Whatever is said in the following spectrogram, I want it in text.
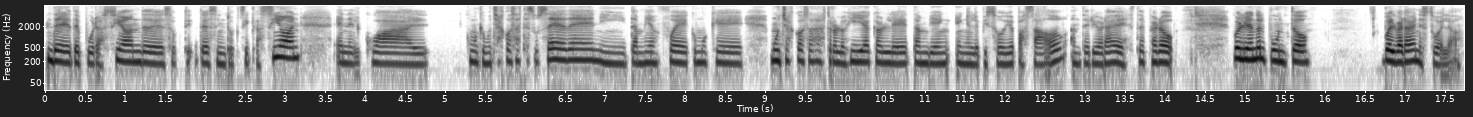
de depuración, de desintoxicación, en el cual como que muchas cosas te suceden y también fue como que muchas cosas de astrología que hablé también en el episodio pasado, anterior a este, pero volviendo al punto, volver a Venezuela.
